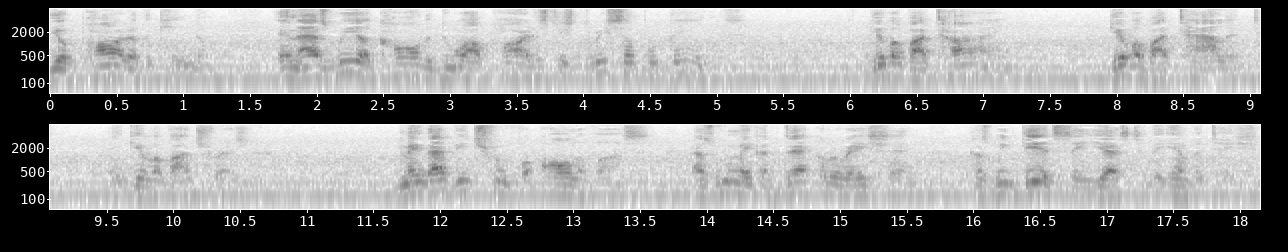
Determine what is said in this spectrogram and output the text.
You're part of the kingdom. And as we are called to do our part, it's just three simple things. Give up our time, give up our talent, and give up our treasure. May that be true for all of us as we make a declaration because we did say yes to the invitation.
